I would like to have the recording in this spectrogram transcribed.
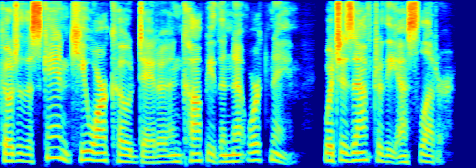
Go to the Scan QR code data and copy the network name, which is after the S letter.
